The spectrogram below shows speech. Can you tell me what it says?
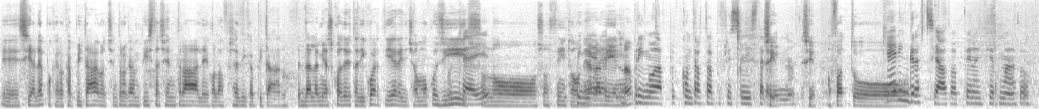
Eh, sì, all'epoca ero capitano, centrocampista centrale con la fascia di capitano. Dalla mia squadretta di quartiere, diciamo così, Ok. sono, sono finito Quindi nel era Ravenna. il primo contratto da professionista a Sì, Ravenna. sì, ho fatto... Chi hai ringraziato appena hai firmato?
